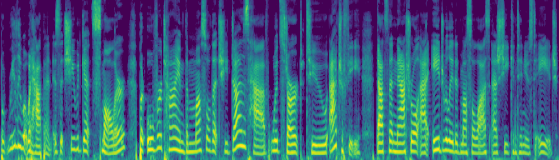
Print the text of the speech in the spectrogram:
But really, what would happen is that she would get smaller, but over time, the muscle that she does have would start to atrophy. That's the natural uh, age related muscle loss as she continues to age.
